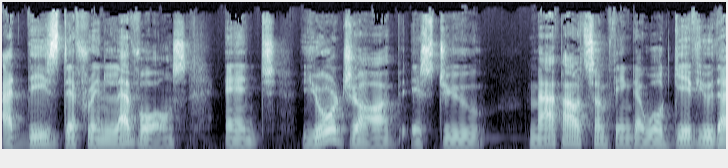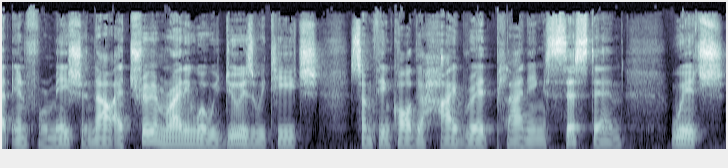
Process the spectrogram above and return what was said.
at these different levels and your job is to map out something that will give you that information. Now, at Trivium Writing, what we do is we teach something called the hybrid planning system, which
